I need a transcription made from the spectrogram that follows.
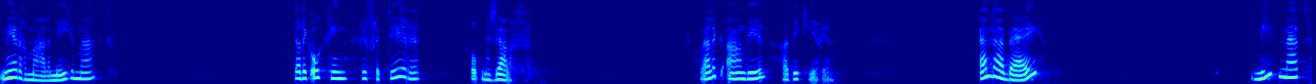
meerdere malen meegemaakt, dat ik ook ging reflecteren op mezelf. Welk aandeel had ik hierin? En daarbij niet met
